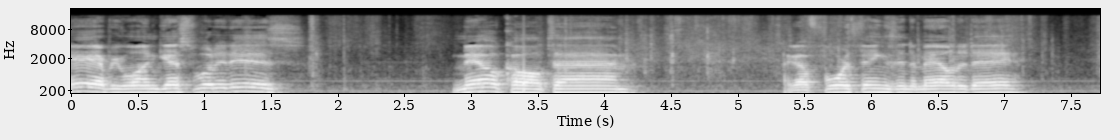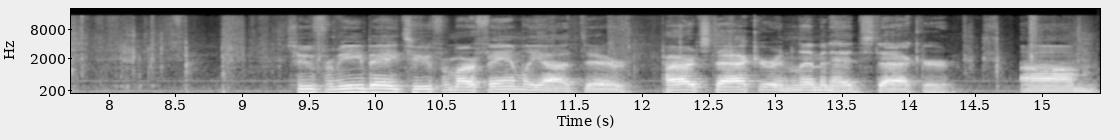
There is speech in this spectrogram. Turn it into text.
Hey everyone, guess what it is? Mail call time. I got four things in the mail today. Two from eBay, two from our family out there. Pirate Stacker and Lemonhead Stacker. Um,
